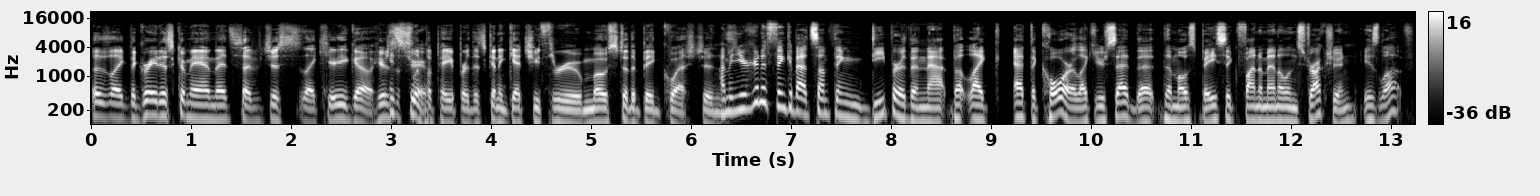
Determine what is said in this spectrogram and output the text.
It's like the greatest commandments of just like here you go. Here's It's slip true. of paper that's going to get you through most of the big questions. I mean, you're going to think about something deeper than that, but like at the core, like you said, the the most basic fundamental instruction is love.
